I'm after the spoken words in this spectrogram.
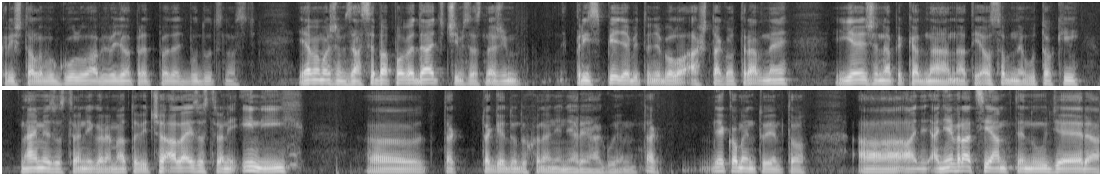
kryštálovú gulu, aby vedel predpovedať budúcnosť. Ja vám môžem za seba povedať, čím sa snažím prispieť, aby to nebolo až tak otravné, je, že napríklad na, na tie osobné útoky, najmä zo strany Igora Matoviča, ale aj zo strany iných, e, tak, tak jednoducho na ne nereagujem. Tak nekomentujem to a, a nevraciam ten úder a,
